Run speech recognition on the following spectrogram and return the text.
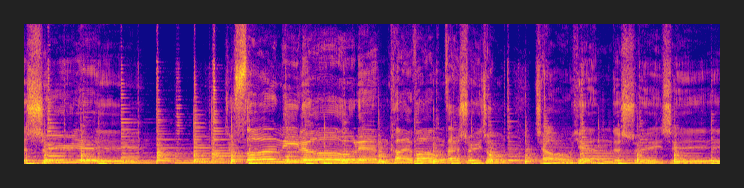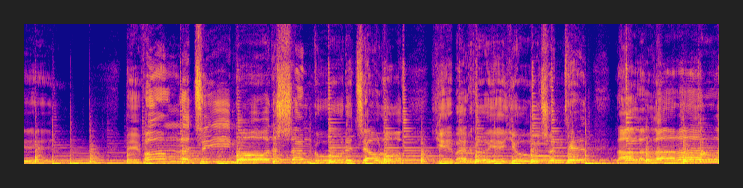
的誓言就算你留恋开放在水中娇艳的水仙别忘了寂寞的山谷的角落野百合也有春天啦啦啦啦啦。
